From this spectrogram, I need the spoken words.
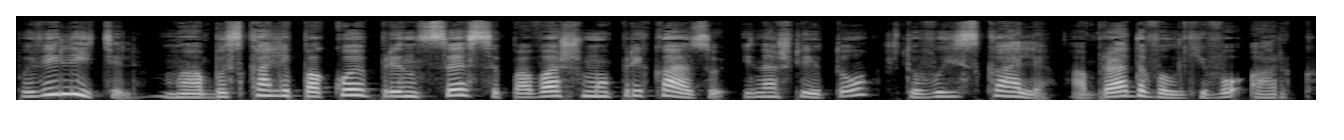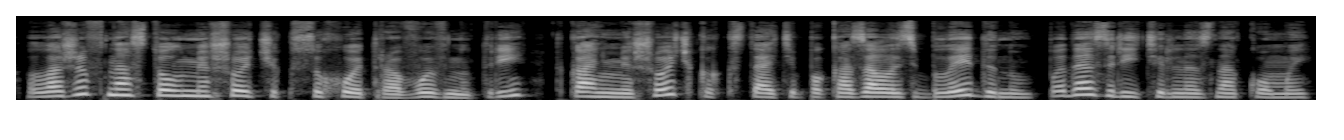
повелитель, мы обыскали покой принцессы по вашему приказу и нашли то, что вы искали, обрадовал его Арк. Положив на стол мешочек с сухой травой внутри, ткань мешочка, кстати, показалась Блейдену подозрительно знакомой.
